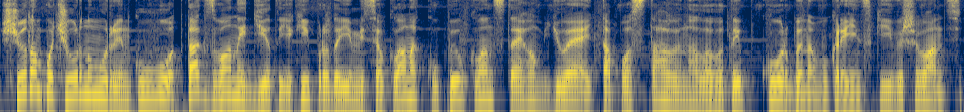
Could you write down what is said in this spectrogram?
Що там по чорному ринку вод? Так званий дід, який продає місця в кланах, купив клан з тегом UA та поставив на логотип Корбена в українській вишиванці.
